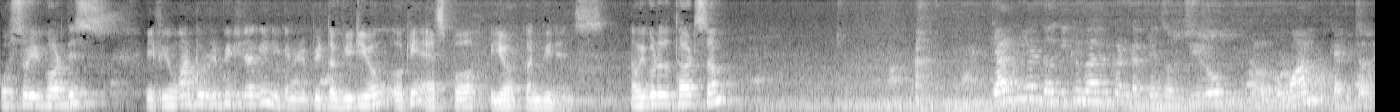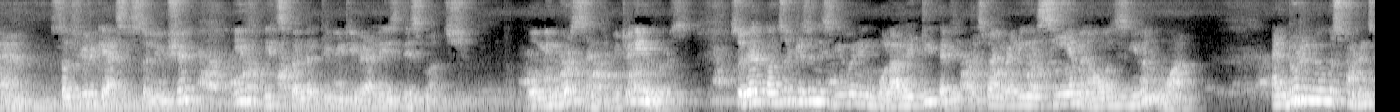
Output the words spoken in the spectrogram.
Hope so you got this? If you want to repeat it again you can repeat the video okay as per your convenience. Now we go to the third sum. Calculate the equivalent conductance of 0 uh, 1 capital M sulfuric acid solution if its conductivity value is this much. Ohm inverse centimeter inverse so here concentration is given in molarity, that is, that's why I'm writing here Cm and how much is given? 1. And do remember students,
